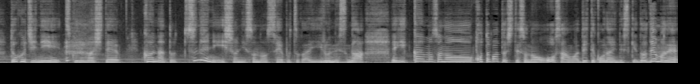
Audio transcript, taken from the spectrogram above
独自に作りましてクーナと常に一緒にその生物がいるんですが、うん、一回もその言葉としてその王さんは出てこないんですけどでもね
